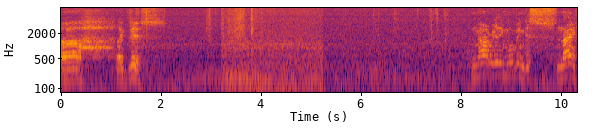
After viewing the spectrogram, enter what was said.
uh, like this. Not really moving this knife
